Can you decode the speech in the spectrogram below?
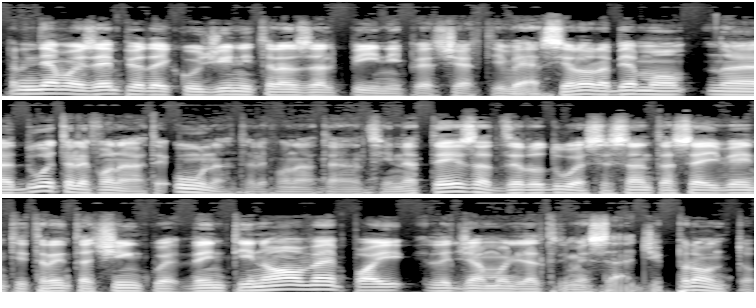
Prendiamo esempio dai cugini transalpini per certi versi. Allora abbiamo eh, due telefonate, una telefonata anzi in attesa 02 66 20 35 29, poi leggiamo gli altri messaggi. Pronto?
